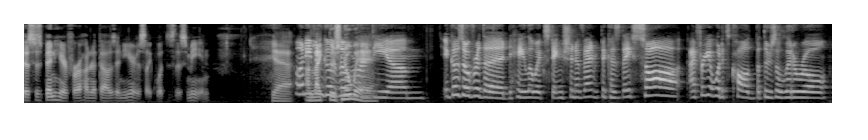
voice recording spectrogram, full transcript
this has been here for a hundred thousand years. Like, what does this mean? Yeah, Well, it and even like goes there's no way. the um it goes over the Halo extinction event because they saw I forget what it's called, but there's a literal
